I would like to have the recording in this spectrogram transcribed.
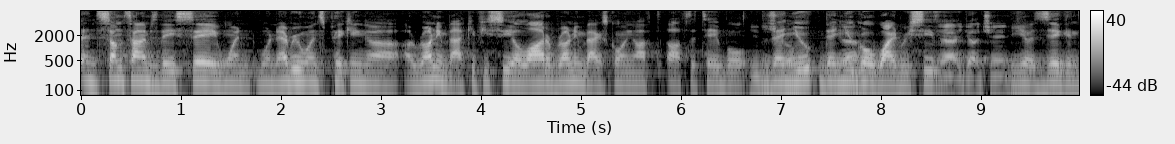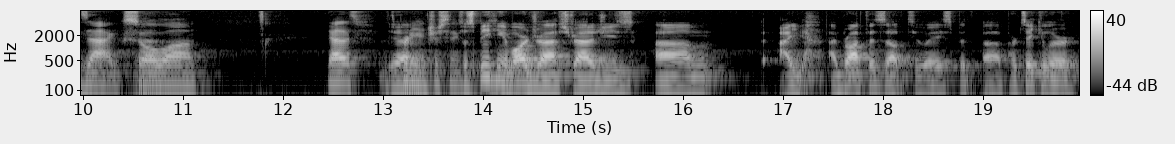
and sometimes they say when when everyone's picking a, a running back if you see a lot of running backs going off off the table You then go- you then yeah. you go wide receiver Yeah, you got to change. you know, zig and zag so um, yeah that's, that's Yeah. pretty interesting So speaking of our draft strategies, um, I I brought this up to a sp- uh, particular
